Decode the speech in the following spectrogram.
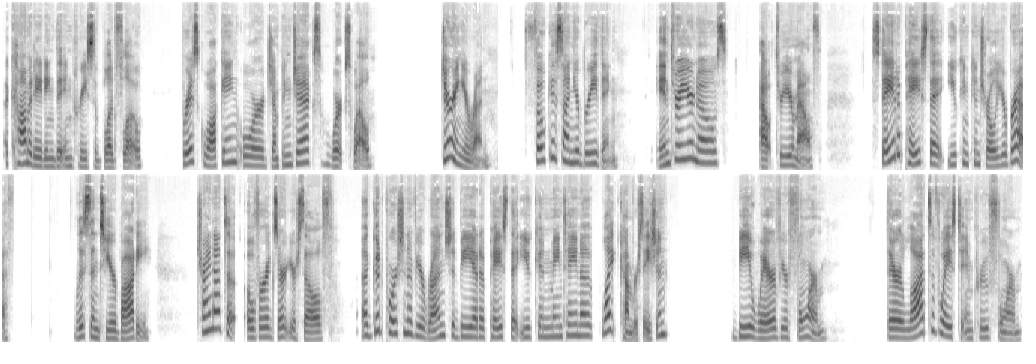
accommodating the increase of blood flow. Brisk walking or jumping jacks works well. During your run, focus on your breathing in through your nose, out through your mouth. Stay at a pace that you can control your breath. Listen to your body. Try not to overexert yourself. A good portion of your run should be at a pace that you can maintain a light conversation. Be aware of your form. There are lots of ways to improve form,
